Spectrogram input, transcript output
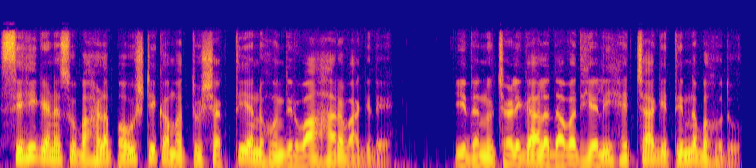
ಸಿಹಿಗೆಣಸು ಬಹಳ ಪೌಷ್ಟಿಕ ಮತ್ತು ಶಕ್ತಿಯನ್ನು ಹೊಂದಿರುವ ಆಹಾರವಾಗಿದೆ. ಇದನ್ನು ಚಳಿಗಾಲದ ಅವಧಿಯಲ್ಲಿ ಹೆಚ್ಚಾಗಿ ತಿನ್ನಬಹುದು.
